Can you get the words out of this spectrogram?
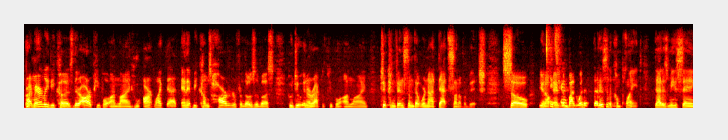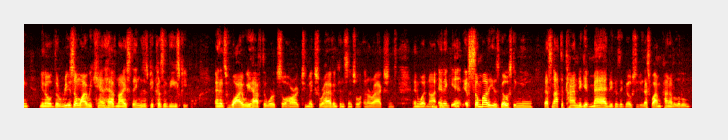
primarily because there are people online who aren't like that and it becomes harder for those of us who do interact with people online to convince them that we're not that son of a bitch so you know and, and, by the way that, that isn't a complaint that is me saying you know the reason why we can't have nice things is because of these people and it's why we have to work so hard to make sure we're having consensual interactions and whatnot. Mm-hmm. And again, if somebody is ghosting you, that's not the time to get mad because they ghosted you. That's why I'm kind of a little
